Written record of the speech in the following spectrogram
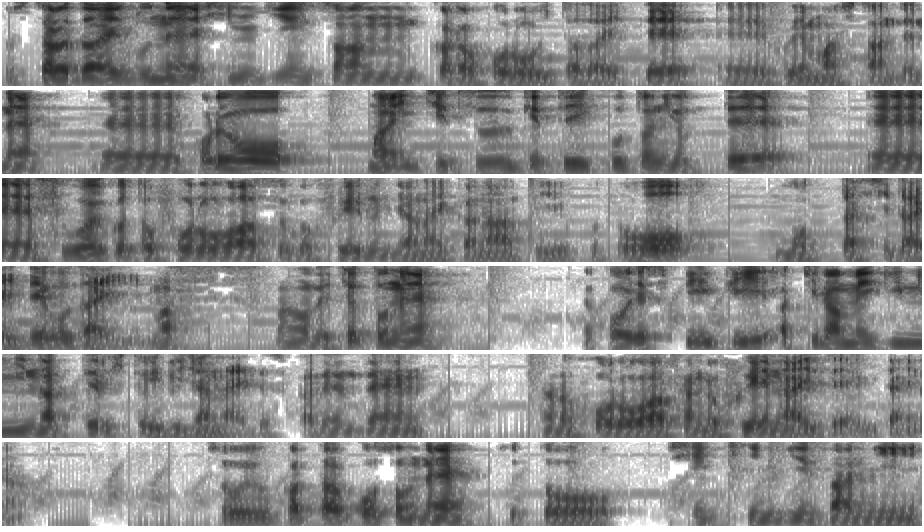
そしたらだいぶね、新人さんからフォローいただいて、えー増えましたんでね、えーこれを毎日続けていくことによって、えーすごいことフォロワー数が増えるんじゃないかなということを思った次第でございます。なのでちょっとね、こう SPP 諦め気味になってる人いるじゃないですか。全然、あの、フォロワーさんが増えないぜ、みたいな。そういう方こそね、ちょっと、新人さんに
